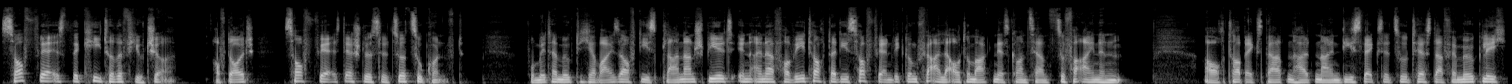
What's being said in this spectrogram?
Software is the key to the future. Auf Deutsch, Software ist der Schlüssel zur Zukunft. Womit er möglicherweise auf dies Plan anspielt, in einer VW-Tochter die Softwareentwicklung für alle Automarken des Konzerns zu vereinen. Auch Top-Experten halten einen Dieswechsel zu Tesla für möglich.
